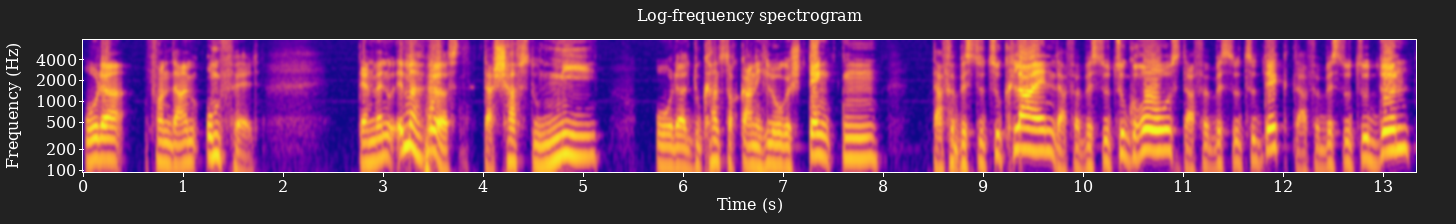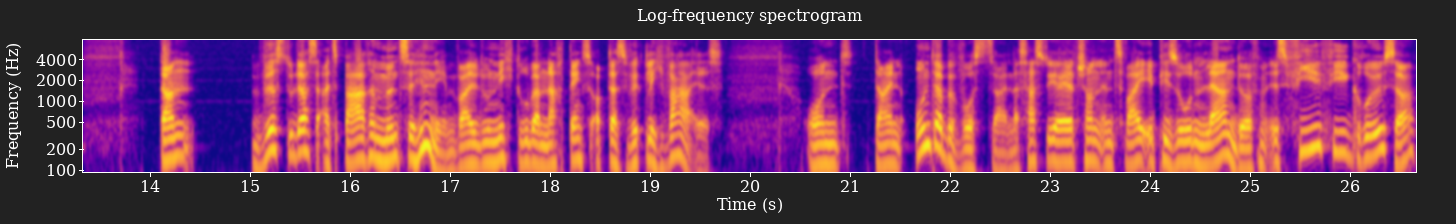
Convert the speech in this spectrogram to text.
oder von deinem Umfeld. Denn wenn du immer hörst, das schaffst du nie oder du kannst doch gar nicht logisch denken, dafür bist du zu klein, dafür bist du zu groß, dafür bist du zu dick, dafür bist du zu dünn, dann wirst du das als bare Münze hinnehmen, weil du nicht drüber nachdenkst, ob das wirklich wahr ist. Und dein Unterbewusstsein, das hast du ja jetzt schon in zwei Episoden lernen dürfen, ist viel, viel größer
